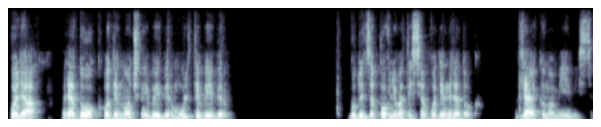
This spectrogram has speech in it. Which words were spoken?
Поля рядок, одиночний вибір, мультивибір будуть заповнюватися в один рядок для економії місця.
